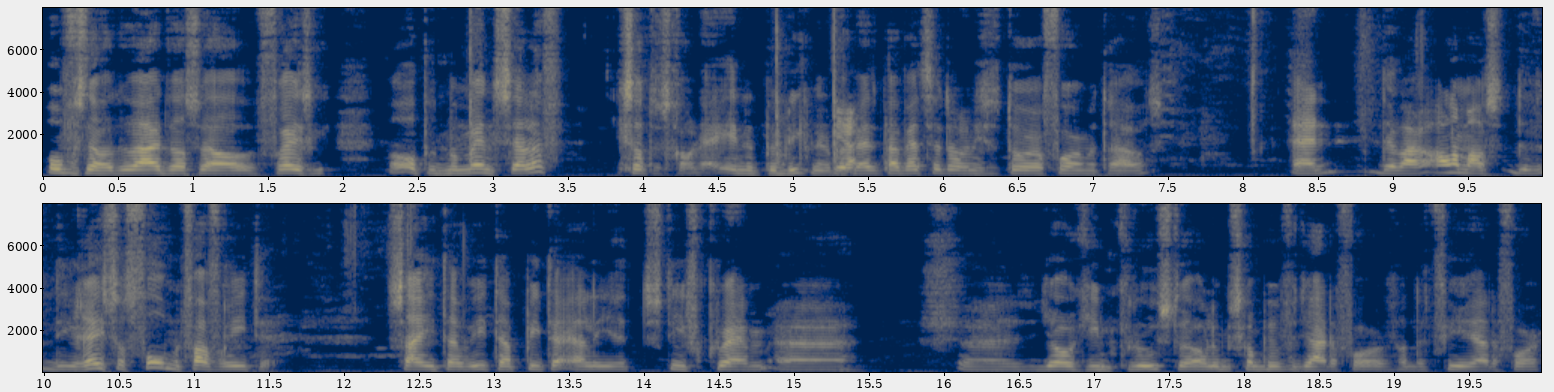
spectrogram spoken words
onvoorstelbaar. Maar Het was wel vreselijk. Maar op het moment zelf. Ik zat dus gewoon in het publiek met een paar, Ja. paar wedstrijdorganisatoren voor me trouwens. En er waren allemaal, die race was vol met favorieten. Said Awita, Pieter Elliott, Steve Cram, Joachim Kroes, de Olympisch kampioen van het jaar daarvoor, van de vier jaar daarvoor.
